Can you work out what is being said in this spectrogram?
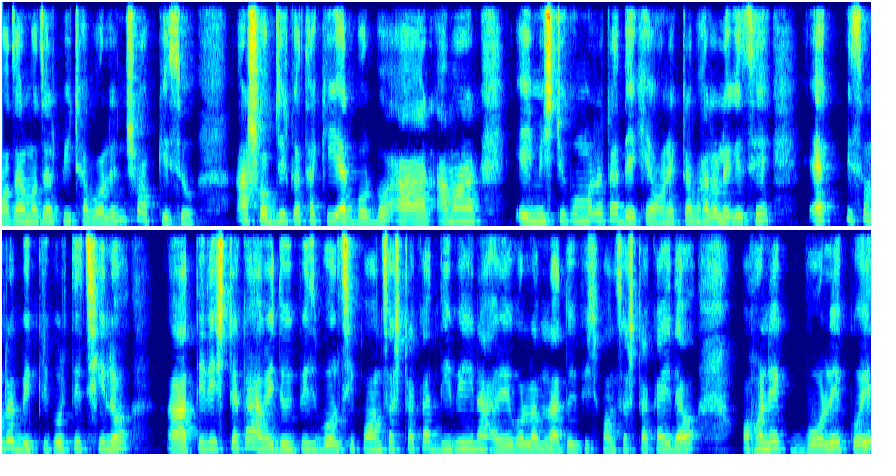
মজার মজার পিঠা বলেন সব কিছু আর সবজির কথা কি আর বলব? আর আমার এই মিষ্টি কুমড়োটা দেখে অনেকটা ভালো লেগেছে। এক পিস ওরা বিক্রি করতে ছিল তিরিশ টাকা। আমি দুই পিস বলছি পঞ্চাশ টাকা, দিবেই না। আমি বললাম, না, দুই পিস পঞ্চাশ টাকাই দাও। অনেক বলে কয়ে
